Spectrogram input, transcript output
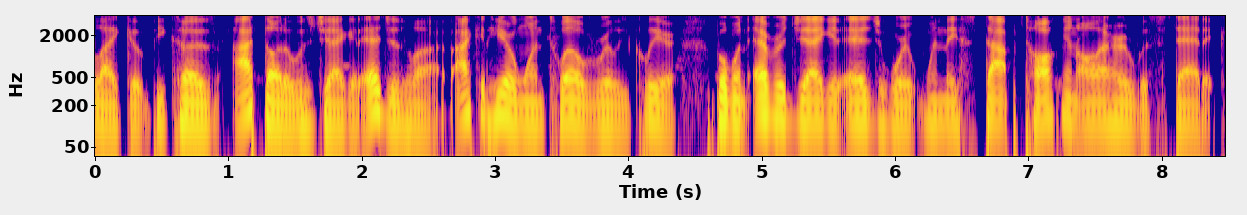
Like uh, because I thought it was Jagged Edge's live. I could hear 112 really clear, but whenever Jagged Edge were when they stopped talking, all I heard was static.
